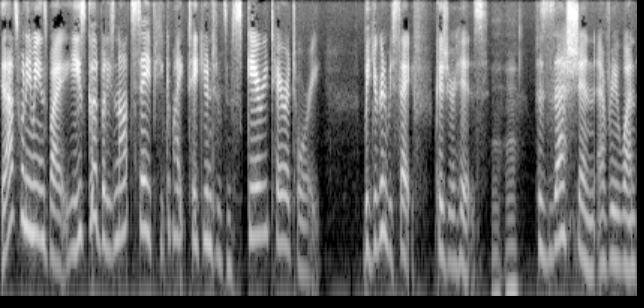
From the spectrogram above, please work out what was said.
That's what he means by he's good, but he's not safe. He might take you into some scary territory, but you're going to be safe because you're his. Mm-hmm. Possession, everyone.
